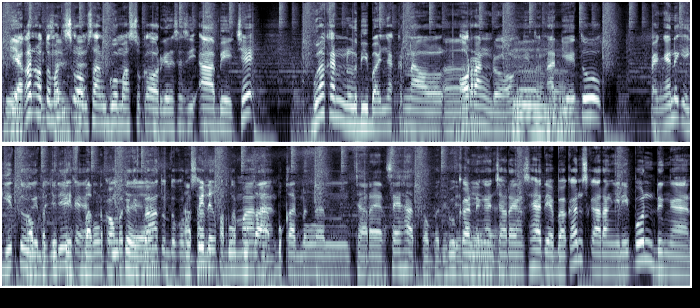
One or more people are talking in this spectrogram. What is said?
Iya, ya kan bisa, otomatis bisa. kalau misalnya gue masuk ke organisasi A B C gue akan lebih banyak kenal Ah. orang dong gitu nah Hmm. dia itu pengennya kayak gitu gitu jadi kompetitif kayak banget kompetitif gitu ya. banget untuk Tapi urusan de- bukan, pertemanan bukan dengan cara yang sehat kompetitifnya bukan dengan ya. cara yang sehat ya bahkan sekarang ini pun dengan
